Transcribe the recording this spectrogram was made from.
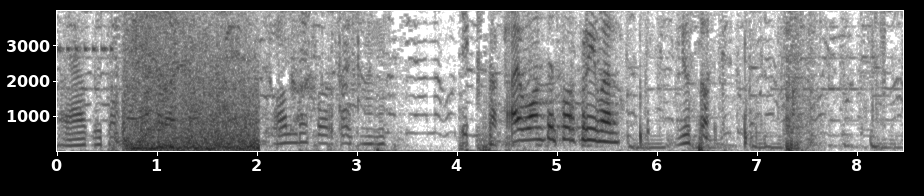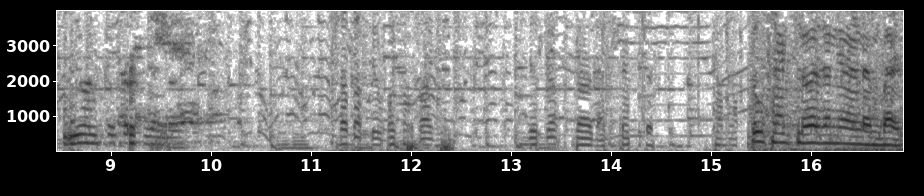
I have it on my Only for 5 minutes. Dick suck. I want it for free, man. You suck. You also suck, man. Shut up, you're both some. You're just bad, accept it. Come on. Two frags lower than you and I'm bad.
